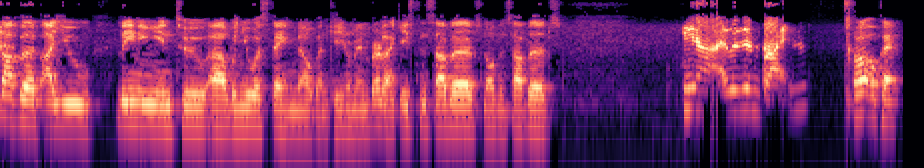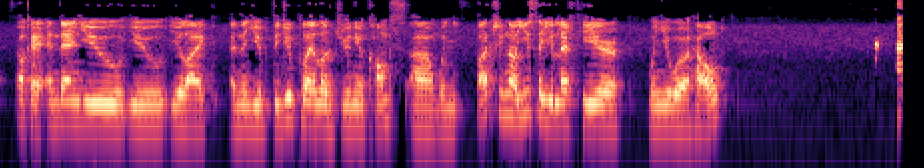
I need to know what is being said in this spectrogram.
suburb are you leaning into uh, when you were staying in Melbourne? Can you remember? Like eastern suburbs, northern suburbs? Yeah, I was in Brighton. Oh, okay, okay. And then you, you, you like, and then you did you play a lot of junior comps? Uh, when you, actually no, you say you left here when you were held. Uh,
